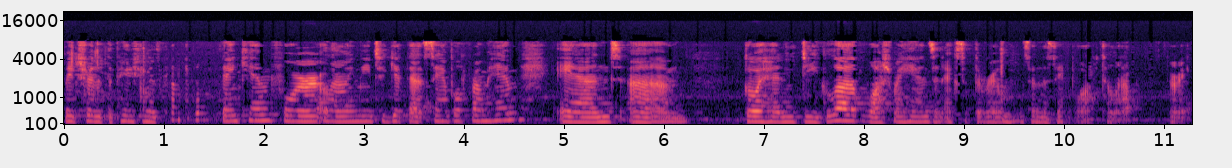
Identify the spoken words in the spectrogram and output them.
Make sure that the patient is comfortable. Thank him for allowing me to get that sample from him and um, go ahead and deglove, wash my hands, and exit the room and send the sample off to lab. All right.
